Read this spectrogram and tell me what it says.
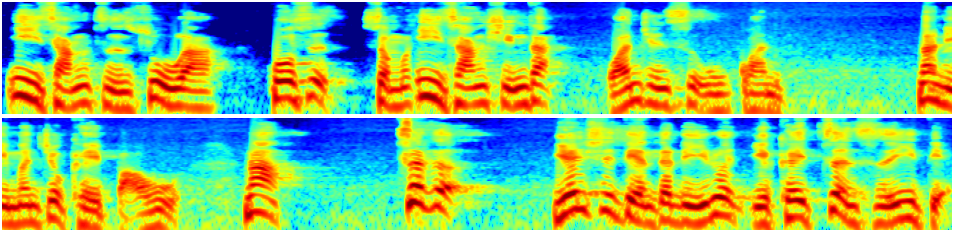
异常指数啦，或是什么异常形态，完全是无关的。那你们就可以保护。那这个原始点的理论也可以证实一点，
